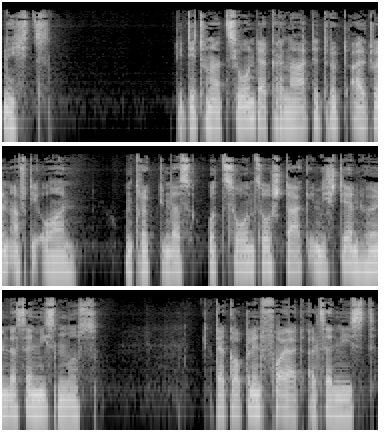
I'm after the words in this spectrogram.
Nichts. Die Detonation der Granate drückt Aldrin auf die Ohren und drückt ihm das Ozon so stark in die Stirnhöhlen, dass er niesen muss. Der Goblin feuert, als er niest.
